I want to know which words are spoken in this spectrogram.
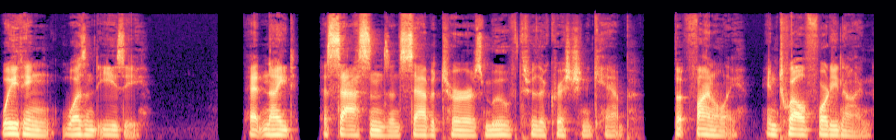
Waiting wasn't easy. At night, Assassins and saboteurs moved through the Christian camp, but finally, in 1249,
